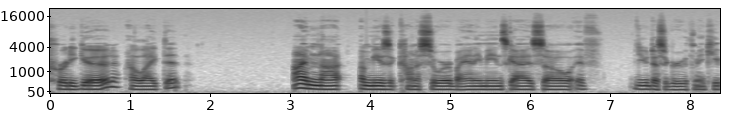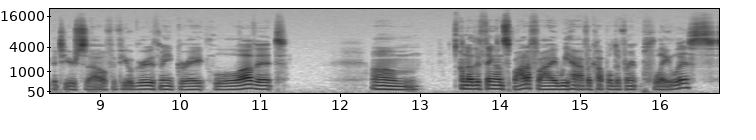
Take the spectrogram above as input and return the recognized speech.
pretty good. I liked it. I'm not a music connoisseur by any means, guys. So if you disagree with me, keep it to yourself. If you agree with me, great. Love it. Um, another thing on Spotify, we have a couple different playlists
